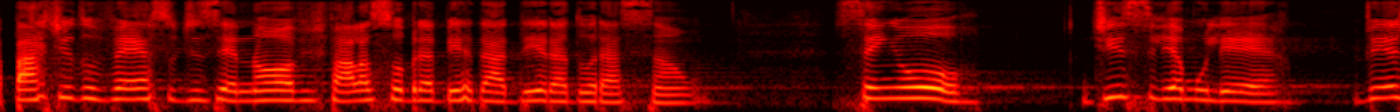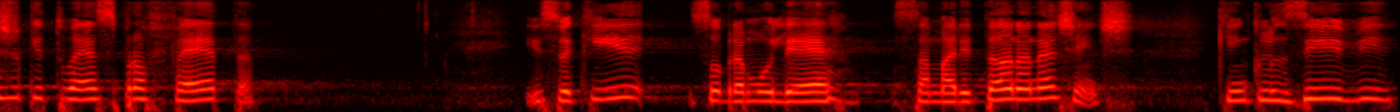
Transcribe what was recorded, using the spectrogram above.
a partir do verso 19, fala sobre a verdadeira adoração. Senhor, disse-lhe a mulher: Vejo que tu és profeta. Isso aqui sobre a mulher samaritana, né, gente? Que inclusive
